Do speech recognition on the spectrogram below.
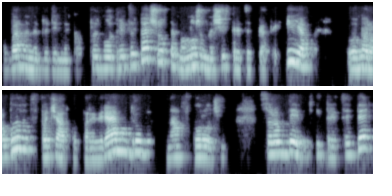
Обернений до дільника. Тобто було 35 шостих, ми множимо на 6 35. І як ми робили, спочатку перевіряємо дроби на скорочення. 49 і 35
